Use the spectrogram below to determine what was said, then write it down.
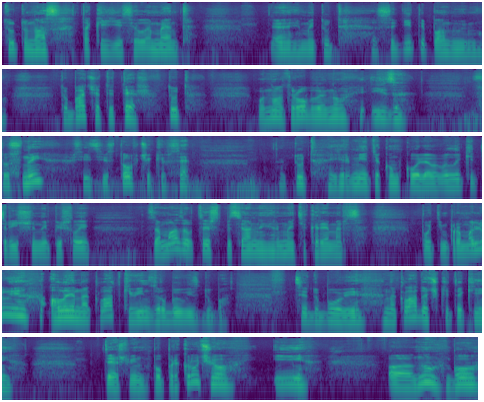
тут у нас такий є елемент. Е, і Ми тут сидіти плануємо. То бачите теж, тут воно зроблено із сосни, всі ці стовпчики, все. Тут герметиком коля великі тріщини пішли. Замазав теж спеціальний герметик Ремерс. Потім промалює, але накладки він зробив із дуба. Це дубові накладочки такі. Теж він поприкручував. І, ну, бо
